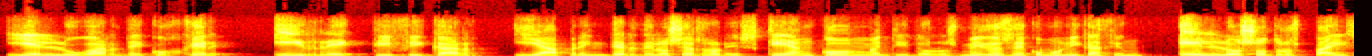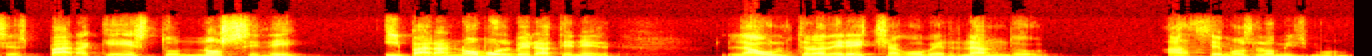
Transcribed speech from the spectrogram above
Y en lugar de coger y rectificar y aprender de los errores que han cometido los medios de comunicación en los otros países para que esto no se dé y para no volver a tener la ultraderecha gobernando, hacemos lo mismo.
